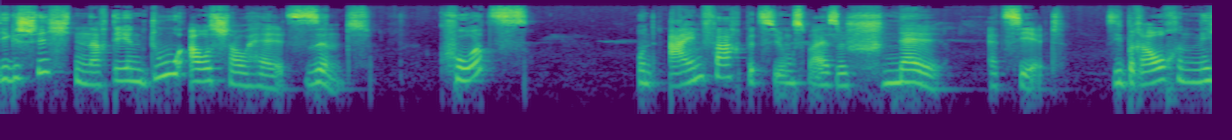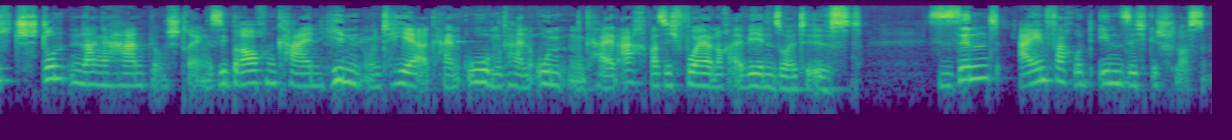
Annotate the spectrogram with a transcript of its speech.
Die Geschichten, nach denen du Ausschau hältst, sind kurz und einfach beziehungsweise schnell erzählt. Sie brauchen nicht stundenlange Handlungsstränge. Sie brauchen kein Hin und Her, kein Oben, kein Unten, kein Ach, was ich vorher noch erwähnen sollte, ist. Sie sind einfach und in sich geschlossen.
